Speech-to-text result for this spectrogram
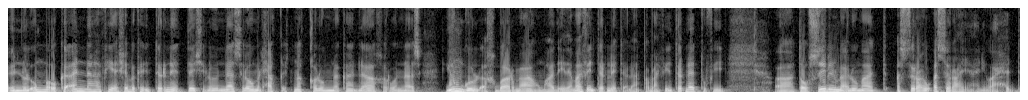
أنه الأمة وكأنها فيها شبكة إنترنت. ليش؟ لأن الناس لهم الحق يتنقلوا من مكان لآخر والناس ينقلوا الأخبار معاهم. هذا إذا ما في إنترنت الآن. طبعا في إنترنت وفي آه توصيل المعلومات أسرع وأسرع. يعني واحد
